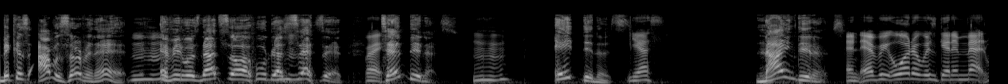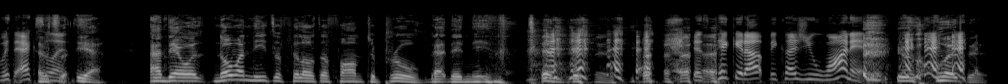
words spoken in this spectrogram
because I was serving it. Mm-hmm. If it was not so, who that mm-hmm. says it? Right. Ten dinners, Mm-hmm. eight dinners, Yes. Nine dinners. And every order was getting met with so- uh, excellence. yeah. And there was no one needs to fill out a form to prove that they need 10 dinners. Just pick it up because you want it. You want it.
